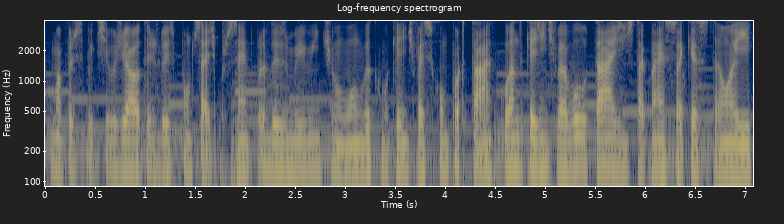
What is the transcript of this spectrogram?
com uma perspectiva de alta de 2,7% para 2021. Vamos ver como que a gente vai se comportar, quando que a gente vai voltar. A gente está com essa questão aí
